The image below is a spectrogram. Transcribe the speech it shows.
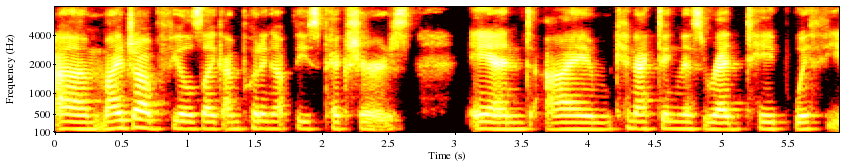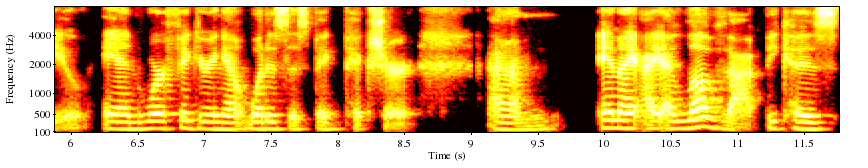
um, my job feels like i'm putting up these pictures and i'm connecting this red tape with you and we're figuring out what is this big picture. Um, and I, I love that because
